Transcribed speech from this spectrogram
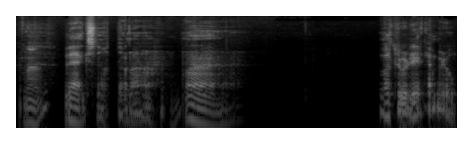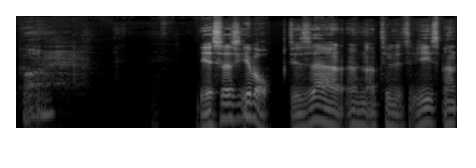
Nej. vägsnuttarna. Nej. Vad tror du det kan bero på? Det ska jag skriva upp det så här naturligtvis. Men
